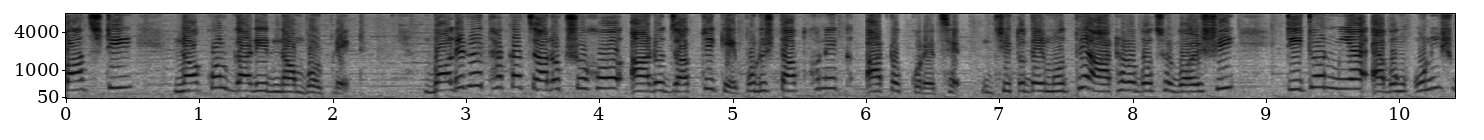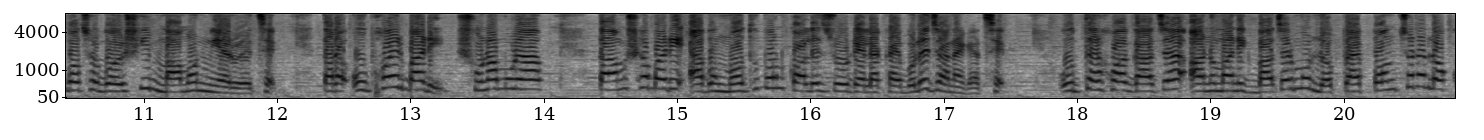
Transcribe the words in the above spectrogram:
পাঁচটি নকল গাড়ির নম্বর প্লেট। বলেরোয় থাকা চালক সহ আরও যাত্রীকে পুলিশ তাৎক্ষণিক আটক করেছে। ধৃতদের মধ্যে আঠারো বছর বয়সী টিটন মিয়া এবং উনিশ বছর বয়সী মামন মিয়া রয়েছে। তারা উভয়ের বাড়ি সোনামুড়া, তামসাবাড়ি এবং মধুবন কলেজ রোড এলাকায় বলে জানা গেছে। উদ্ধার হওয়া গাঁজা আনুমানিক বাজার মূল্য প্রায় পঞ্চান্ন লক্ষ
